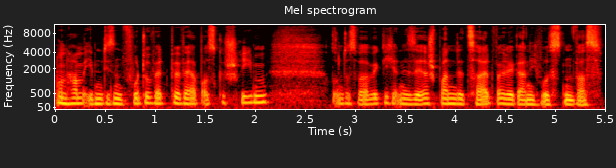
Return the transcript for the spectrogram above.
und haben eben diesen Fotowettbewerb ausgeschrieben. Und das war wirklich eine sehr spannende Zeit, weil wir gar nicht wussten, was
